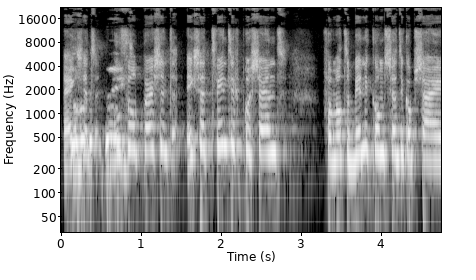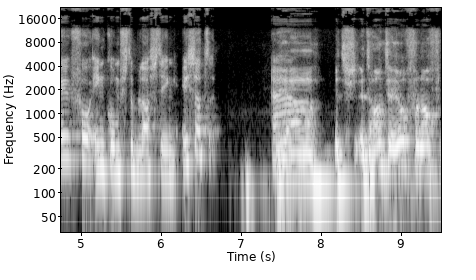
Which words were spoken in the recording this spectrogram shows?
Ik Dat zet, hoeveel procent? Ik zet 20% van wat er binnenkomt, zet ik opzij voor inkomstenbelasting. Is dat. eh, Ja, het, het hangt er heel vanaf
